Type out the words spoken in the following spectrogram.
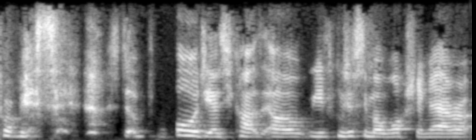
probably audios you can't oh you can just see my washing error.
